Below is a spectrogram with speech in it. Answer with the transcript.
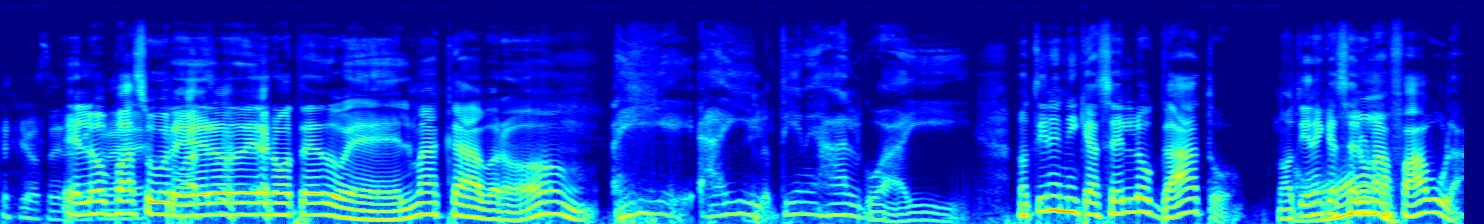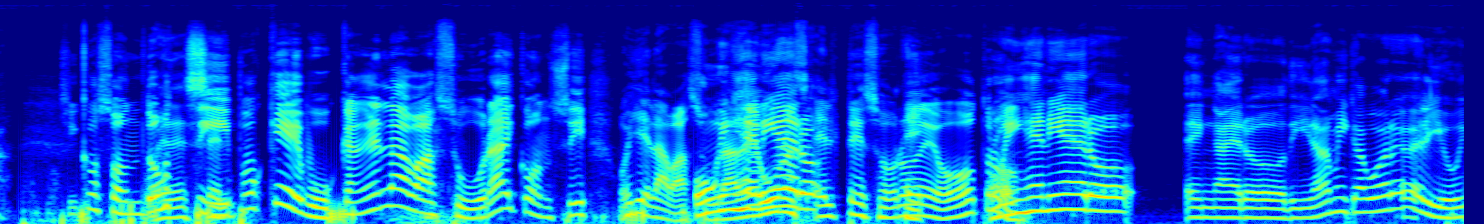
en los basureros de No Te Duermas, cabrón. Ahí, ahí, lo tienes algo ahí. No tienes ni que hacer los gatos. No, tiene que ser No. una fábula. Chicos, son dos ser. tipos que buscan en la basura y consiguen. Oye, la basura Un de uno es el tesoro Eh, de otro. Un ingeniero en aerodinámica, whatever, y un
